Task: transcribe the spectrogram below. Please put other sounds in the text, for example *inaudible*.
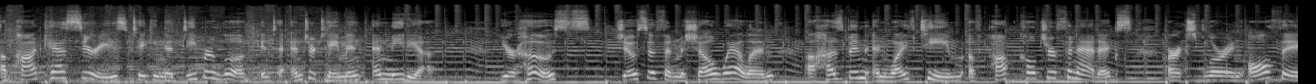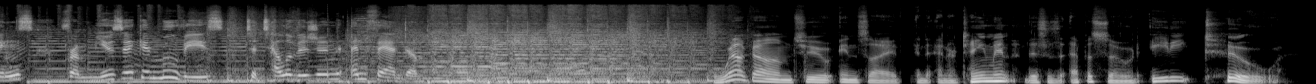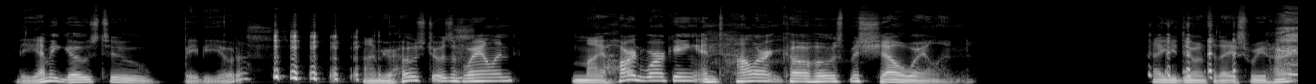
a podcast series taking a deeper look into entertainment and media. Your hosts, Joseph and Michelle Whalen, a husband and wife team of pop culture fanatics, are exploring all things from music and movies to television and fandom. Welcome to Insight into Entertainment. This is episode 82. The Emmy goes to Baby Yoda. *laughs* I'm your host, Joseph Whalen. My hardworking and tolerant co-host, Michelle Whalen. How you doing today, *laughs* sweetheart?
